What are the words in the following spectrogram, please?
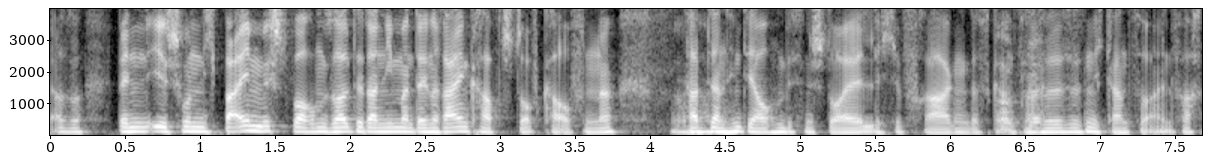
also wenn ihr schon nicht beimischt, warum sollte dann niemand den Reinkraftstoff kaufen? Ne? Hat dann hinterher auch ein bisschen steuerliche Fragen, das Ganze. Okay. Also es ist nicht ganz so einfach.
